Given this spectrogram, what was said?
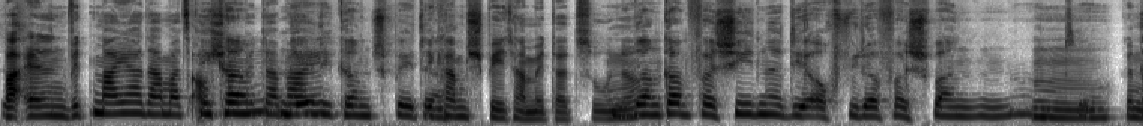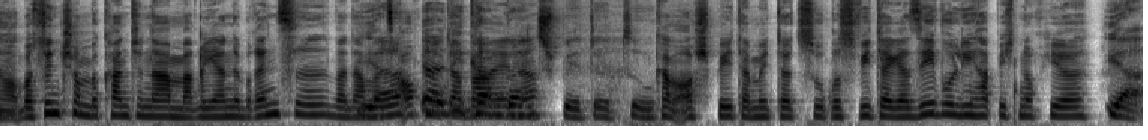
War Ellen Wittmeier damals auch schon kam, mit dabei? Nee, die kam später. Die kam später mit dazu, ne? Und dann kamen verschiedene, die auch wieder verschwanden. Mm, so. Genau, aber es sind schon bekannte Namen. Marianne Brenzel war damals ja, auch ja, mit dabei. Ja, die kam ne? ganz später dazu. Die kam auch später mit dazu. Roswitha Jasewoli habe ich noch hier ja.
